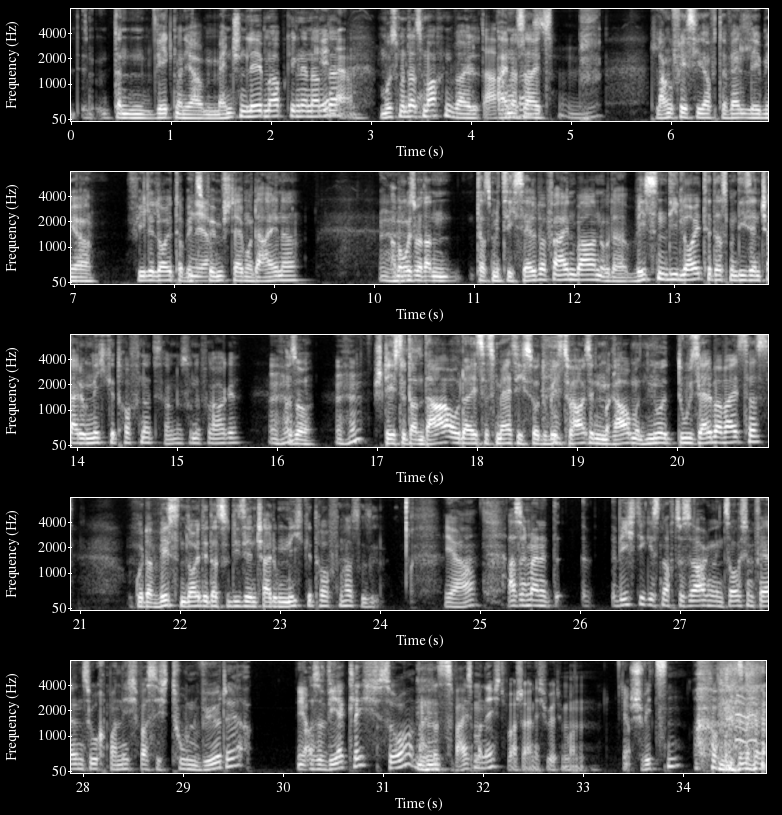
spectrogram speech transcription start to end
dann wägt man ja Menschenleben ab gegeneinander. Genau. Muss man das machen? Weil darf einerseits? Mhm. langfristig auf der Welt leben ja viele Leute, ob jetzt Ja. fünf sterben oder einer. Mhm. Aber muss man dann das mit sich selber vereinbaren oder wissen die Leute, dass man diese Entscheidung nicht getroffen hat? Das ist auch noch so eine Frage. Mhm. Also Mhm. stehst du dann da oder ist es mäßig so, du bist zu Hause in einem Raum und nur du selber weißt das? Oder wissen Leute, dass du diese Entscheidung nicht getroffen hast? Also, Ja, also ich meine, wichtig ist noch zu sagen, in solchen Fällen sucht man nicht, was ich tun würde. Ja. Also wirklich so, weil Mhm. das weiß man nicht. Wahrscheinlich würde man Ja. schwitzen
